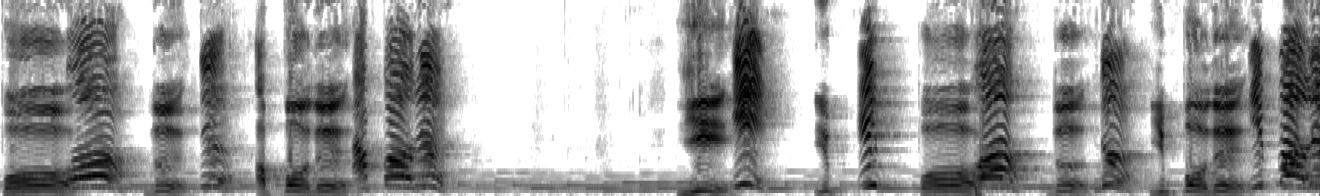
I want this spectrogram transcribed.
போ து அப்போது. இ இப். போ து இப்போது. இப்போது.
